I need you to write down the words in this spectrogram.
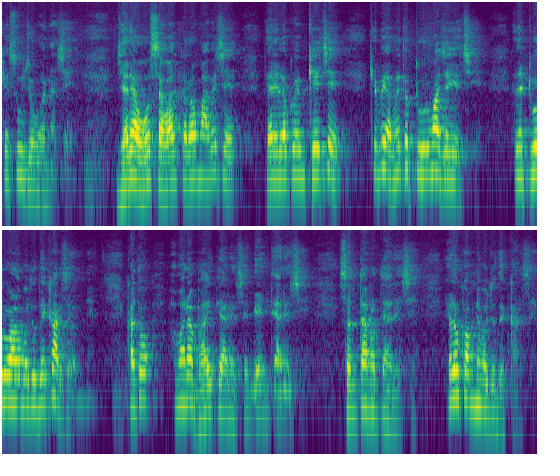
કે શું જોવાના છે. જ્યારે આવો સવાલ કરવામાં આવે છે, ત્યારે એ લોકો એમ કહે છે કે ભાઈ, અમે તો ટૂરમાં જઈએ છીએ. એટલે ટૂરવાળો બધું દેખાડશે અમને. કાં તો અમારા ભાઈ ત્યાં રહે છે, બેન ત્યાં રહે છે, સંતાનો ત્યાં રહે છે. એ લોકો અમને બધું દેખાડશે.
